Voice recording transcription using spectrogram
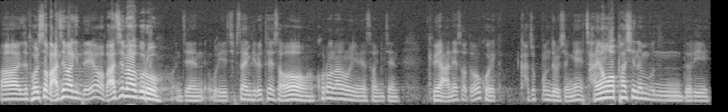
아 이제 벌써 마지막인데요. 마지막으로 이제 우리 집사님 비롯해서 코로나로 인해서 이제 교회 안에서도 거의 가족분들 중에 자영업 하시는 분들이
